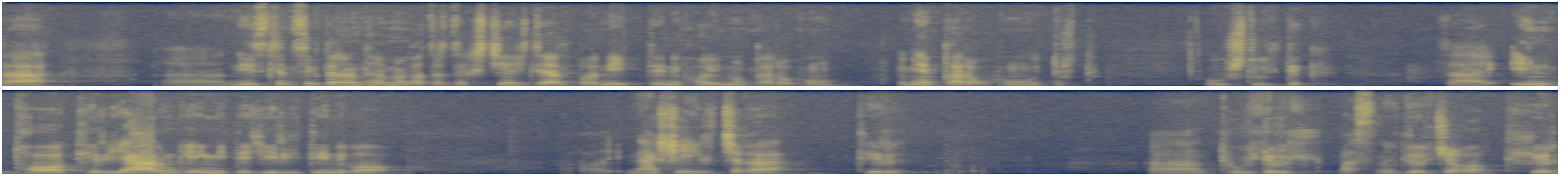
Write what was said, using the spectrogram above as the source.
За нийслэлийн засаг даргын тамирын газар захирчийн ажлын албаар нийтдээ нэг 2000 гаруй хүн 1000 гаруй хүн өдөрт үйлчлүүлдэг. За энэ тоо тэр яарамгийн мэдээж иргэдийн нэг наашаа ирж байгаа тэр төвлөрөл бас нөлөөлж байгаа. Тэгэхээр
